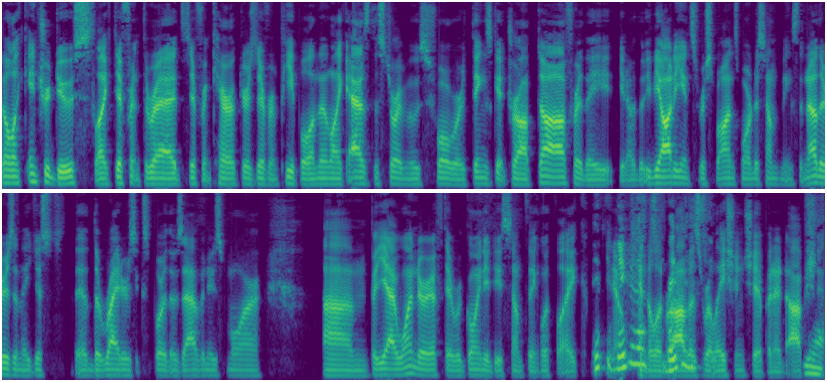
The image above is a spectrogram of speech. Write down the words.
they'll like introduce like different threads, different characters, different people, and then like as the story moves forward, things get dropped off, or they, you know, the, the audience responds more to some things than others, and they just the, the writers explore those avenues more. Um, but yeah, I wonder if they were going to do something with like Maybe- you know Kendall and Rava's relationship and adoption. Yeah.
